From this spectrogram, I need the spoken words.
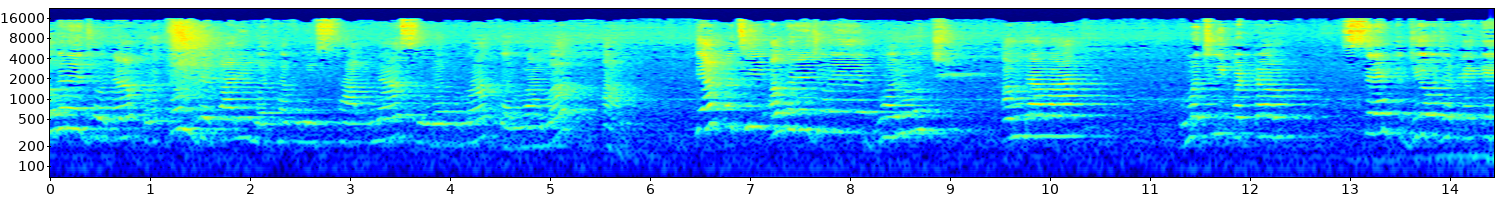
અંગ્રેજોના પ્રથમ વેપારી મથકની સ્થાપના સુરતમાં કરવામાં આવી. ત્યાર પછી અંગ્રેજોએ ભરૂચ, અમદાવાદ મછલીપટ્ટમ સેન્ટ જ્યોર્જ એટલે કે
